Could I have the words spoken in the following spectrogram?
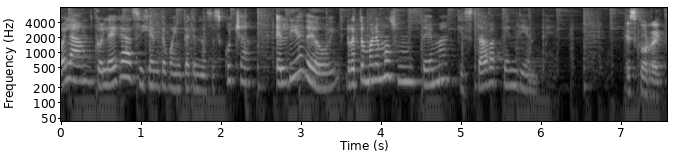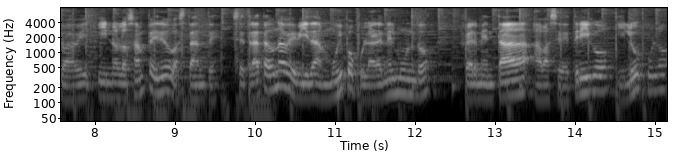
hola, colegas y gente bonita que nos escucha. El día de hoy retomaremos un tema que estaba pendiente. Es correcto, Avi, y nos los han pedido bastante. Se trata de una bebida muy popular en el mundo, fermentada a base de trigo y lúpulo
